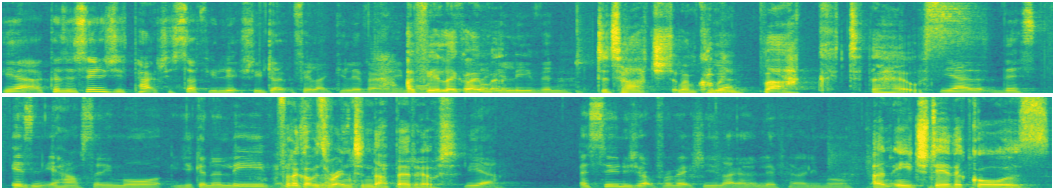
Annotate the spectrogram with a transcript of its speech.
Yeah, because as soon as you've packed your stuff, you literally don't feel like you live there anymore. I feel like I'm- you're leaving. Detached, and I'm coming Yeah. back to the house. Yeah, this isn't your house anymore. You're going to leave. I feel like I was renting. renting that bed out. Yeah. As soon as you're up for eviction, you're like, I don't live here anymore. And each day that goes,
